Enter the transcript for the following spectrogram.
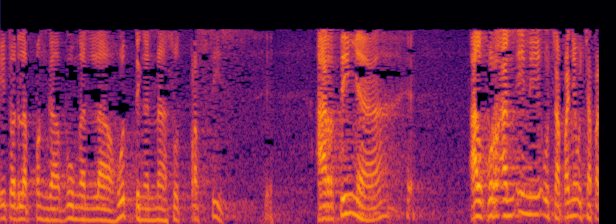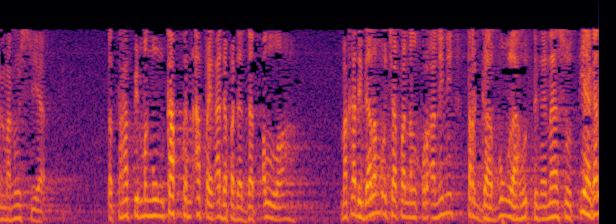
itu adalah penggabungan lahut dengan nasud persis. Artinya Al-Quran ini ucapannya ucapan manusia tetapi mengungkapkan apa yang ada pada zat Allah. Maka di dalam ucapan Al-Quran ini tergabung lahut dengan nasut. Iya kan?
